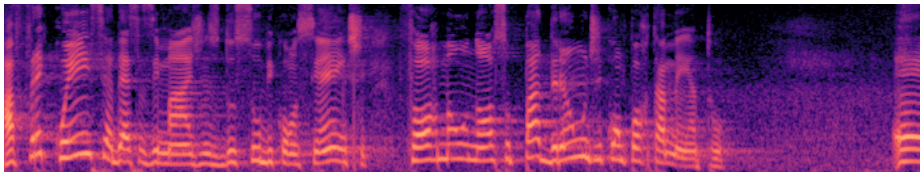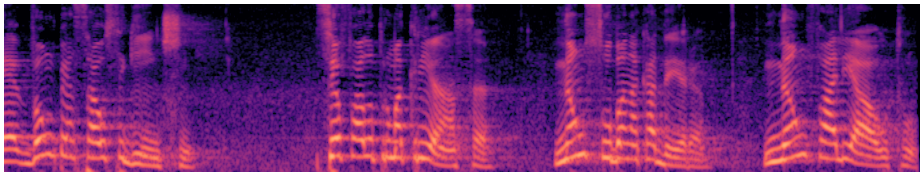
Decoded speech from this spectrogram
A frequência dessas imagens do subconsciente forma o nosso padrão de comportamento. É, vamos pensar o seguinte: se eu falo para uma criança, não suba na cadeira, não fale alto,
